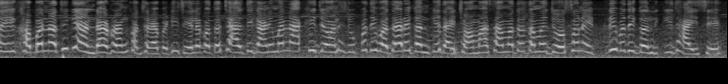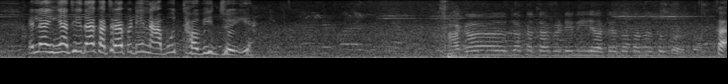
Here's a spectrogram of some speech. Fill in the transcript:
તો એ ખબર નથી કે અંડરગ્રાઉન્ડ કચરાપેટી છે. એ લોકો તો ચાલતી ગાડીમાં નાખી જવાની છે. ઉપરથી વધારે ગંદકી થાય. ચોમાસામાં તો તમે જોશો ને એટલી બધી ગંદકી થાય છે. એટલે અહીંયાથી આ કચરાપેટી નાબૂદ થવી જ જોઈએ. આગળ જો કચરાપેટી નહીં હટે તો તમે શું કરશો?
